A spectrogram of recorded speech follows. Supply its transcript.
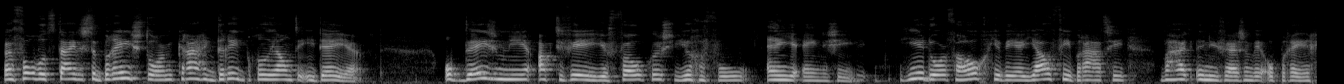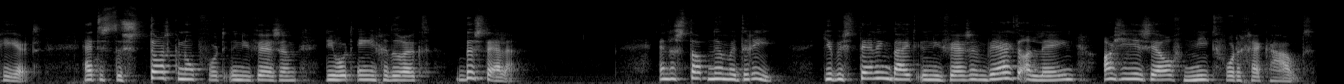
Bijvoorbeeld tijdens de brainstorm krijg ik drie briljante ideeën. Op deze manier activeer je je focus, je gevoel en je energie. Hierdoor verhoog je weer jouw vibratie waar het universum weer op reageert. Het is de startknop voor het universum die wordt ingedrukt bestellen. En dan stap nummer drie. Je bestelling bij het universum werkt alleen als je jezelf niet voor de gek houdt.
